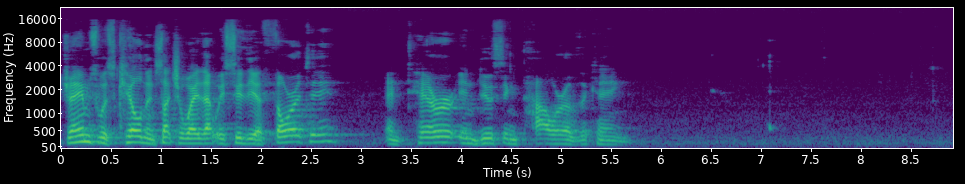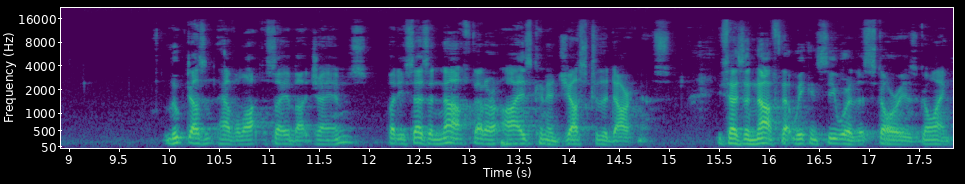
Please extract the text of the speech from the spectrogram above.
James was killed in such a way that we see the authority and terror inducing power of the king. Luke doesn't have a lot to say about James, but he says enough that our eyes can adjust to the darkness. He says enough that we can see where the story is going.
